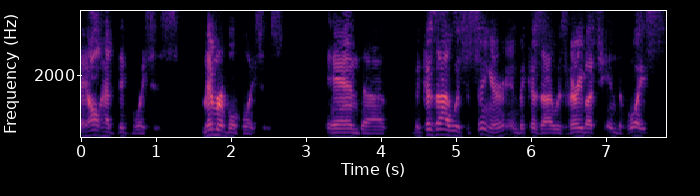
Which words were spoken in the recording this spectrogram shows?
they all had big voices, memorable voices, and uh, because I was a singer and because I was very much into voice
